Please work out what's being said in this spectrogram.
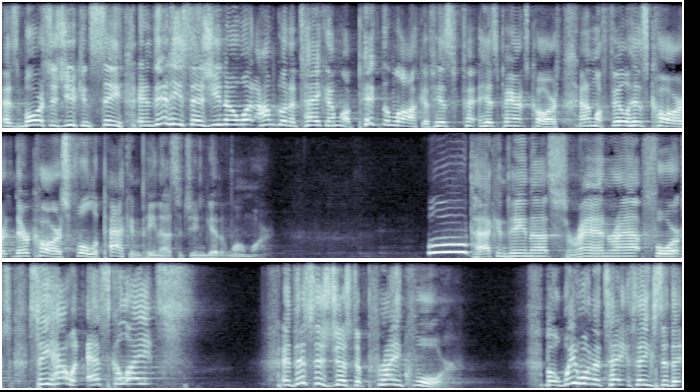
as much as you can see. And then he says, You know what? I'm going to take I'm going to pick the lock of his, his parents' cars, and I'm going to fill his car, their cars full of packing peanuts that you can get at Walmart. Woo, packing peanuts, saran wrap, forks. See how it escalates? And this is just a prank war. But we want to take things to the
